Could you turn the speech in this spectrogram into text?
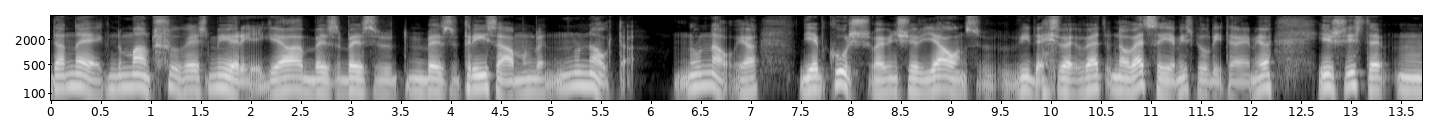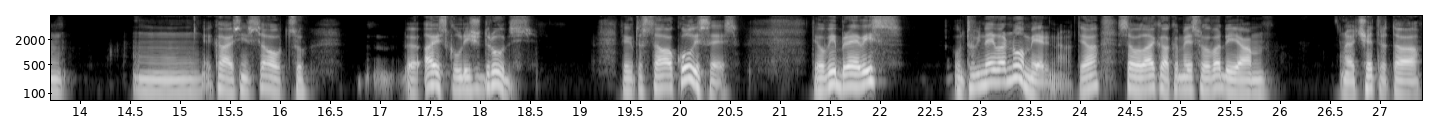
da nē, nu man pf, es mierīgi, ja? bez, bez, bez trīsām, un nu nav tā. Nu, nav. Ja? Jebkurš, vai viņš ir jauns, vidējs vai vec, no vecajiem izpildītājiem, ja? ir šis te, mm, mm, kā es viņu saucu, aizkulisšu drudzis. Tiek tu stāv kulisēs, tev vibrē viss, un tu viņu nevar nomierināt. Ja? Savā laikā, kad mēs vēl vadījām četratā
